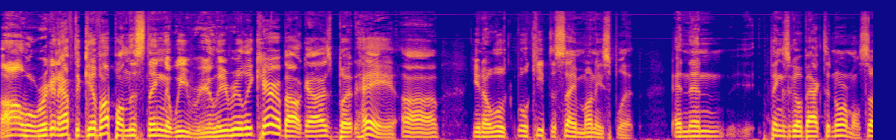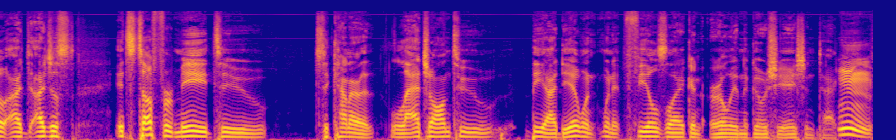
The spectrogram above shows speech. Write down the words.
oh well, we're gonna have to give up on this thing that we really, really care about, guys. But hey, uh, you know, we'll we'll keep the same money split, and then things go back to normal. So I, I just, it's tough for me to to kind of latch on to the idea when, when it feels like an early negotiation tactic. Mm.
